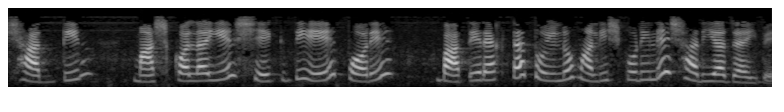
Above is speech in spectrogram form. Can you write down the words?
সাত দিন মাসকলাইয়ের শেক দিয়ে পরে বাতের একটা তৈল মালিশ করিলে সারিয়া যাইবে।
